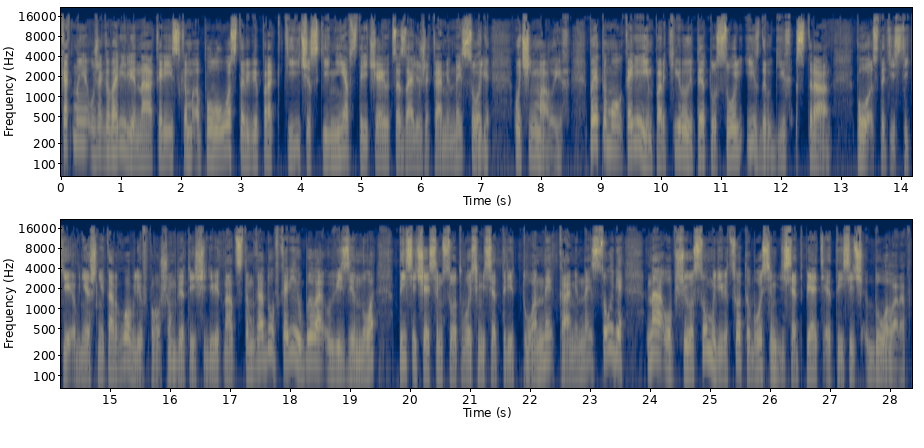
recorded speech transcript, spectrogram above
Как мы уже говорили, на Корейском полуострове практически не встречаются залежи каменной соли. Очень мало их. Поэтому Корея импортирует эту соль из других стран. По статистике внешней торговли в прошлом 2019 году в Корею было увезено 1783 тонны каменной соли на общую сумму 985 тысяч долларов.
